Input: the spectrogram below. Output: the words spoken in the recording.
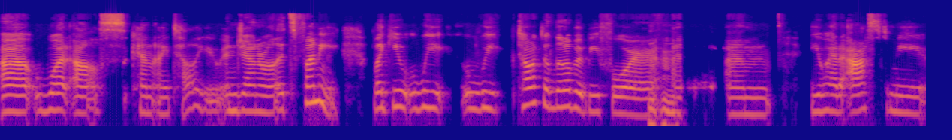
uh what else can i tell you in general? It's funny like you we we talked a little bit before mm-hmm. and, um you had asked me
